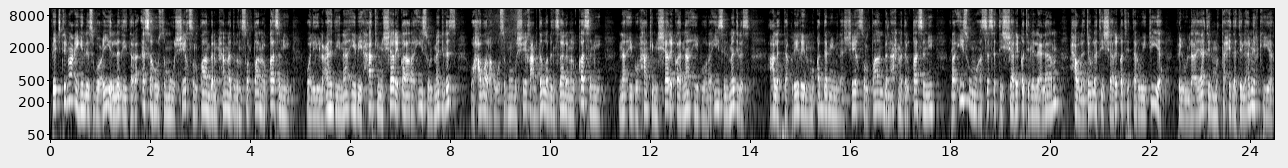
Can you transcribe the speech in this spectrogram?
في اجتماعه الأسبوعي الذي ترأسه سمو الشيخ سلطان بن محمد بن سلطان القاسمي ولي العهد نائب حاكم الشارقة رئيس المجلس وحضره سمو الشيخ عبد الله بن سالم القاسمي نائب حاكم الشارقة نائب رئيس المجلس. على التقرير المقدم من الشيخ سلطان بن أحمد القاسمي رئيس مؤسسة الشارقة للإعلام حول جولة الشارقة الترويجية في الولايات المتحدة الأمريكية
